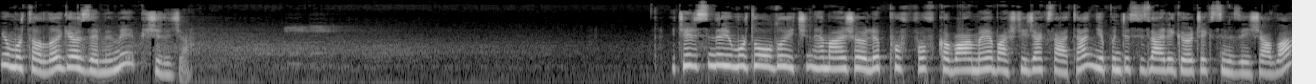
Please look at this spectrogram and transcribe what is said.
yumurtalı gözlemimi pişireceğim. İçerisinde yumurta olduğu için hemen şöyle puf puf kabarmaya başlayacak zaten. Yapınca sizler de göreceksiniz inşallah.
